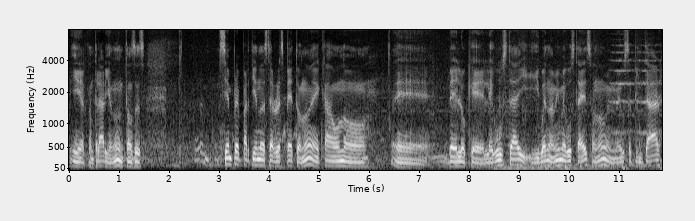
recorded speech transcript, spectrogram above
y al contrario, ¿no? Entonces, siempre partiendo de este respeto, ¿no? cada uno eh, ve lo que le gusta y, bueno, a mí me gusta eso, ¿no? Me gusta pintar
